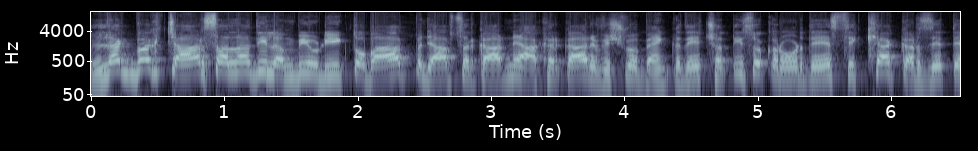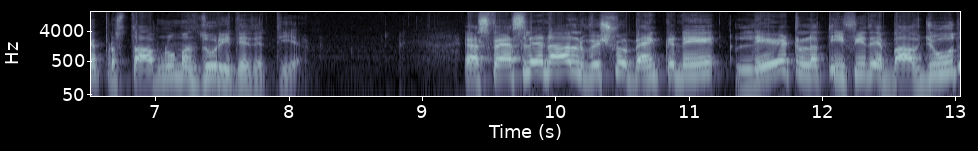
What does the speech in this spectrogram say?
ਲਗਭਗ 4 ਸਾਲਾਂ ਦੀ ਲੰਬੀ ਉਡੀਕ ਤੋਂ ਬਾਅਦ ਪੰਜਾਬ ਸਰਕਾਰ ਨੇ ਆਖਰਕਾਰ ਵਿਸ਼ਵ ਬੈਂਕ ਦੇ 3600 ਕਰੋੜ ਦੇ ਸਿੱਖਿਆ ਕਰਜ਼ੇ ਤੇ ਪ੍ਰਸਤਾਵ ਨੂੰ ਮਨਜ਼ੂਰੀ ਦੇ ਦਿੱਤੀ ਹੈ। ਇਸ ਫੈਸਲੇ ਨਾਲ ਵਿਸ਼ਵ ਬੈਂਕ ਨੇ ਲੇਟ ਲਤੀਫੀ ਦੇ ਬਾਵਜੂਦ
